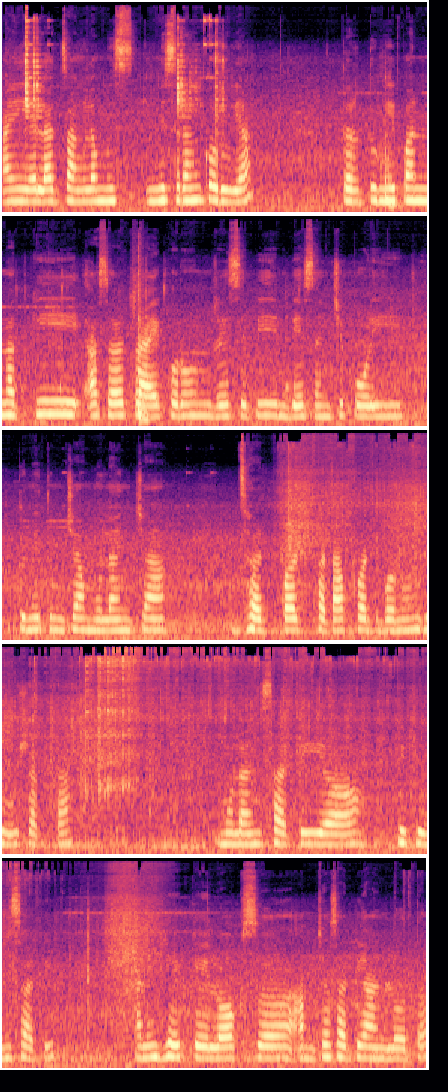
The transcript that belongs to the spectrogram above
आणि याला चांगलं मिस मिश्रण करूया. तर तुम्ही पण नक्की असं ट्राय करून रेसिपी बेसनची पोळी तुम्ही तुमच्या मुलांच्या झटपट फटाफट बनवून घेऊ शकता. मुलांसाठी टिफिनसाठी. आणि हे केलॉक्स आमच्यासाठी आणलं होतं.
